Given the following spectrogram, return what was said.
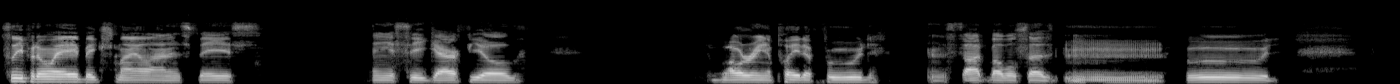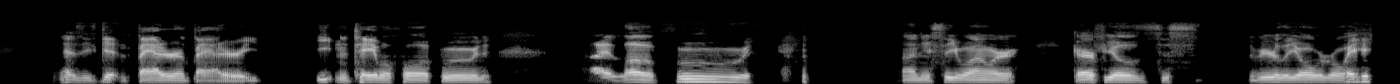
sleeping away, big smile on his face. And you see Garfield devouring a plate of food, and the thought bubble says, mmm, food. As he's getting fatter and fatter, he's eating a table full of food. I love food. and you see one where Garfield's just severely overweight.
